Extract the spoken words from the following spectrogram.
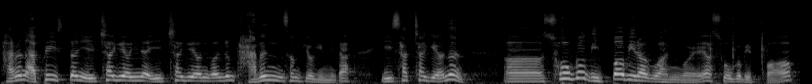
다른 앞에 있었던 1차 개헌이나 2차 개헌과는 좀 다른 성격입니다. 이 4차 개헌은 어, 소급 입법이라고 하는 거예요. 소급 입법.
